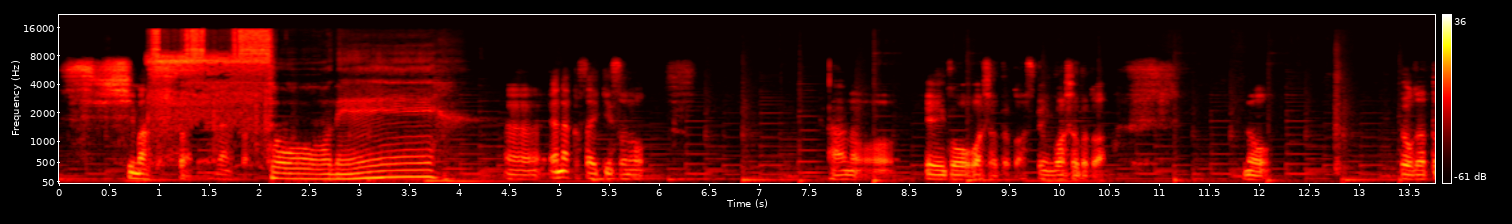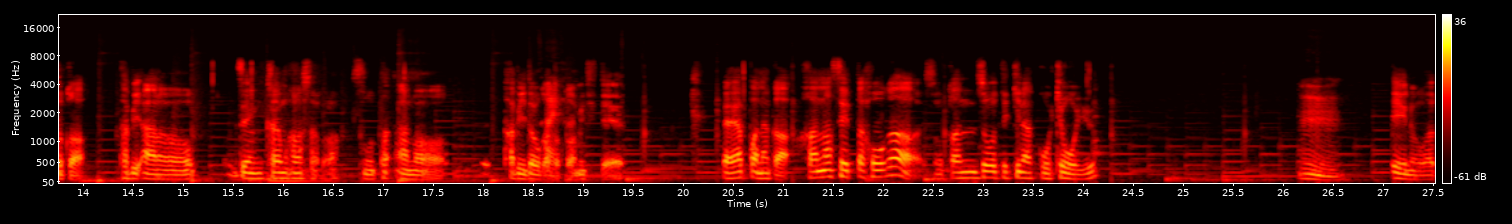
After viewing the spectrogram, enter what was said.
しましたね。なんか。そうねうん。いや、なんか最近その、あの、英語話者とか、スペイン語話者とかの動画とか、旅、あの、前回も話したのかな？その、たあの、旅動画とかを見てて、やっぱなんか話せた方が、その感情的なこう共有うん。っていうのが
